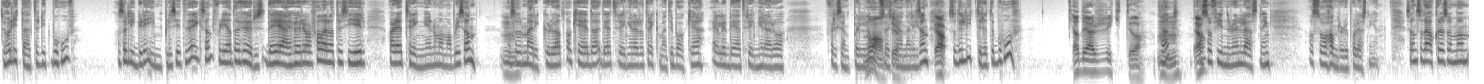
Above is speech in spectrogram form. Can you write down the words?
Du har lytta etter ditt behov. Og så ligger det implisitt i det. ikke sant? Fordi at det, høres, det jeg hører, i hvert fall, er at du sier 'hva er det jeg trenger når mamma blir sånn'? Og så merker du at ok, det jeg trenger er å trekke meg tilbake. Eller det jeg trenger er å for eksempel Noe annet oppsøke gjør. henne. liksom. Ja. Så de lytter etter behov. ja, det er riktig, da. Mm. Ja. Og så finner du en løsning, og så handler du på løsningen. Sånn? Så det er akkurat som om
